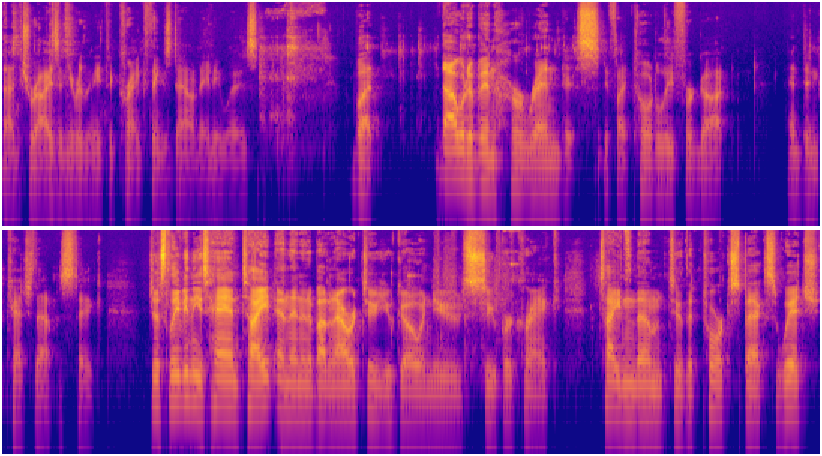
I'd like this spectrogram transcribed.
that dries, and you really need to crank things down, anyways. But That would have been horrendous if I totally forgot and didn't catch that mistake. Just leaving these hand tight, and then in about an hour or two, you go and you super crank. Tighten them to the torque specs, which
